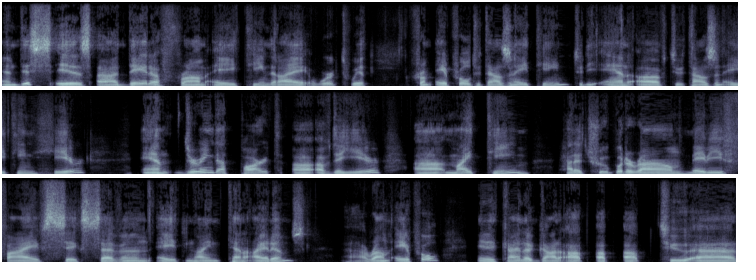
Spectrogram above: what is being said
and this is uh, data from a team that I worked with from April 2018 to the end of 2018 here. And during that part uh, of the year, uh, my team had a throughput around maybe five, six, seven, eight, nine, ten items uh, around April. And it kind of got up, up, up to uh,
